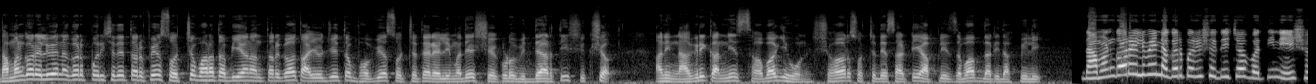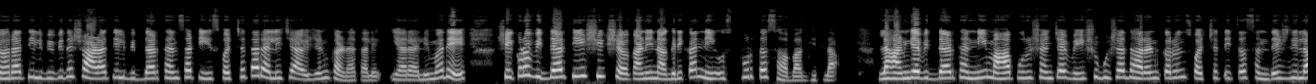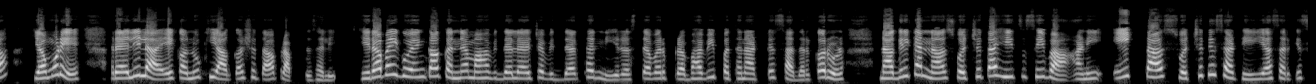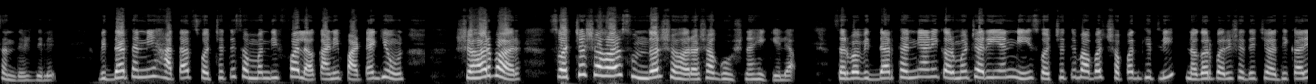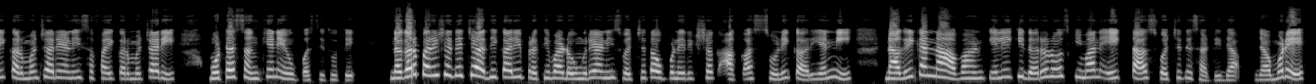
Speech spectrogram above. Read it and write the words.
Dhamangaon railway नगर परिषदेतर्फे स्वच्छ भारत अभियान अंतर्गत आयोजित भव्य स्वच्छता रॅलीमध्ये शेकडो विद्यार्थी शिक्षक आणि नागरिकांनी सहभागी होऊन शहर स्वच्छतेसाठी आपली जबाबदारी दाखविली. धामणगाव रेल्वे नगर परिषदेच्या वतीने शहरातील विविध शाळातील विद्यार्थ्यांसाठी स्वच्छता रॅलीचे आयोजन करण्यात आले. या रॅलीमध्ये शेकडो विद्यार्थी शिक्षक आणि नागरिकांनी उत्स्फूर्त सहभाग घेतला. लहानग्या विद्यार्थ्यांनी महापुरुषांच्या वेशभूषा धारण करून स्वच्छतेचा संदेश दिला. यामुळे रॅलीला एक अनोखी आकर्षता प्राप्त झाली. हिराबाई गोयंका कन्या महाविद्यालयाच्या विद्यार्थ्यांनी रस्त्यावर प्रभावी पथनाट्य सादर करून नागरिकांना स्वच्छता हीच सेवा आणि एक तास स्वच्छतेसाठी यासारखे संदेश दिले. विद्यार्थ्यांनी हातात स्वच्छतेसंबंधी फलक आणि पाट्या घेऊन शहरभर स्वच्छ शहर सुंदर शहर अशा घोषणाही केल्या. सर्व विद्यार्थ्यांनी आणि कर्मचारी यांनी स्वच्छतेबाबत शपथ घेतली. नगर परिषदेचे अधिकारी कर्मचारी आणि सफाई कर्मचारी मोठ्या संख्येने उपस्थित होते. नगर परिषदेचे अधिकारी प्रतिभा डोंगरे आणि स्वच्छता उपनिरीक्षक आकाश सोनेकर यांनी नागरिकांना आवाहन केले की दररोज किमान एक तास स्वच्छतेसाठी द्या. ज्यामुळे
